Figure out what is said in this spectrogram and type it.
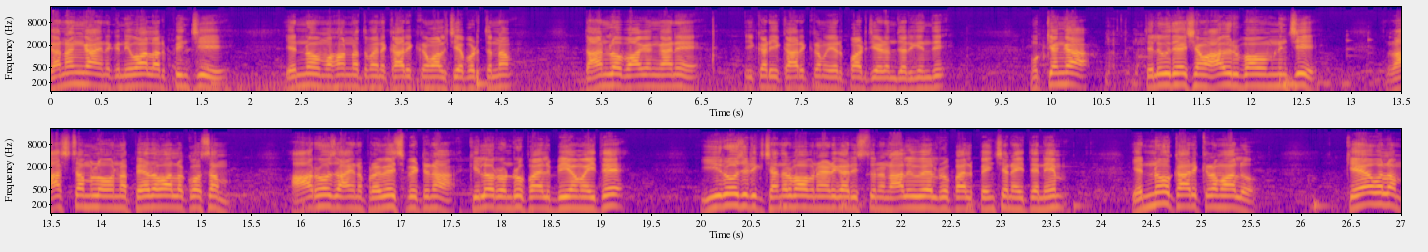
ఘనంగా ఆయనకు నివాళులర్పించి ఎన్నో మహోన్నతమైన కార్యక్రమాలు చేపడుతున్నాం. దానిలో భాగంగానే ఇక్కడ ఈ కార్యక్రమం ఏర్పాటు చేయడం జరిగింది. ముఖ్యంగా తెలుగుదేశం ఆవిర్భావం నుంచి రాష్ట్రంలో ఉన్న పేదవాళ్ళ కోసం ఆ రోజు ఆయన ప్రవేశపెట్టిన కిలో రెండు రూపాయల బియ్యం అయితే ఈ రోజుకి చంద్రబాబు నాయుడు గారు ఇస్తున్న నాలుగు వేల రూపాయల పెన్షన్ అయితేనేం ఎన్నో కార్యక్రమాలు కేవలం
